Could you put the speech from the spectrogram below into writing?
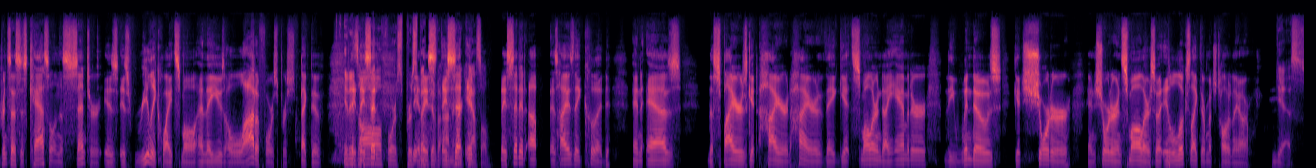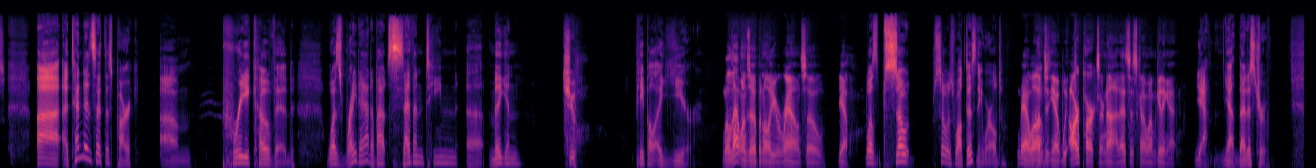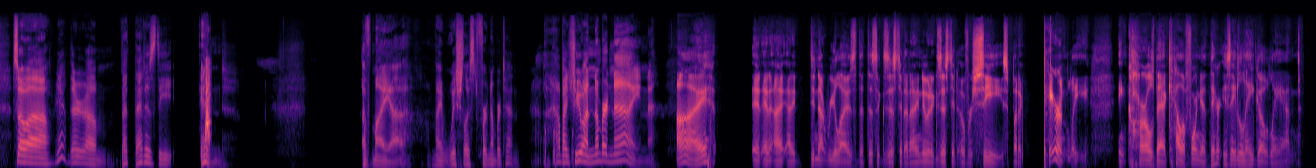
princess's castle in the center is is really quite small and they use a lot of force perspective It They- is they all set- forced yeah, they perspective they on set her it- castle. they set it up as high as they could and as the spires get higher and higher they get smaller in diameter the windows get shorter and shorter and smaller so it looks like they're much taller than they are Yes. Uh attendance at this park um pre-COVID was right at about 17 uh million Phew. people a year. well that one's open all year round so yeah Well, so so is Walt Disney World. yeah well i'm Um, just yeah we, our parks are not that's just kind of what i'm getting at Yeah, yeah, that is true. So uh yeah, there um that that is the end of my uh my wish list for number 10. Uh, How about you on number 9? I and, and I, I did not realize that this existed, and I knew it existed overseas, but apparently in Carlsbad, California, there is a Lego land.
